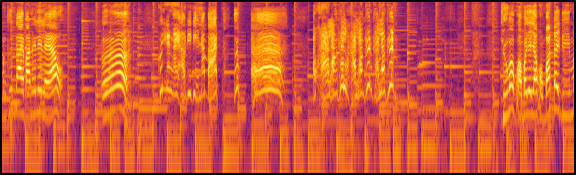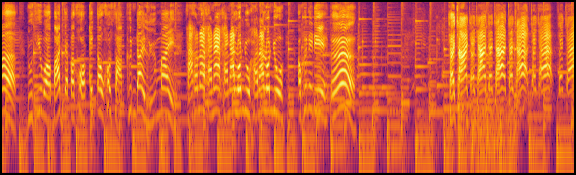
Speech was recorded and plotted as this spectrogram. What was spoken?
มันขึ้นได้บาสให้เล่นแล้ว เออ ขึ้นยังไงเอาดีๆนะบาสอึ๊บเออเอาขาหลังขึ้นขาหลังขึ้นขาหลังขึ้น ถือว่าความพยายามของบาสได้ดีมาก ดูซิว่าบาสจะประคองไอ้เต้าเข้าสากขึ้นได้หรือไม่ ขาข้างหน้าขาหน้าขาหน้าล้นอยู่ขาหน้าล้นอยู่ เอาขึ้นดีๆเออช้าช้าช้าช้าช้าช้าช้าช้าช้าช้าช้าช้า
